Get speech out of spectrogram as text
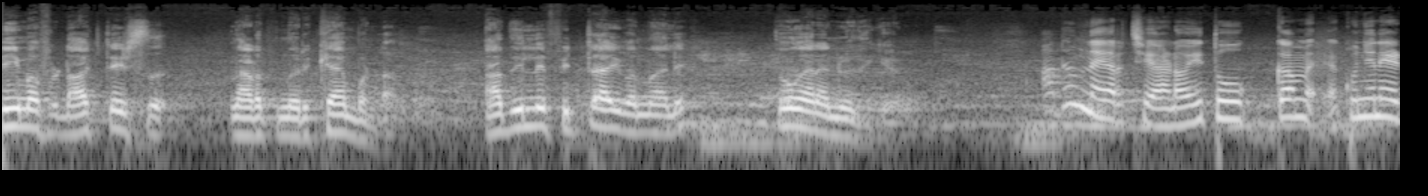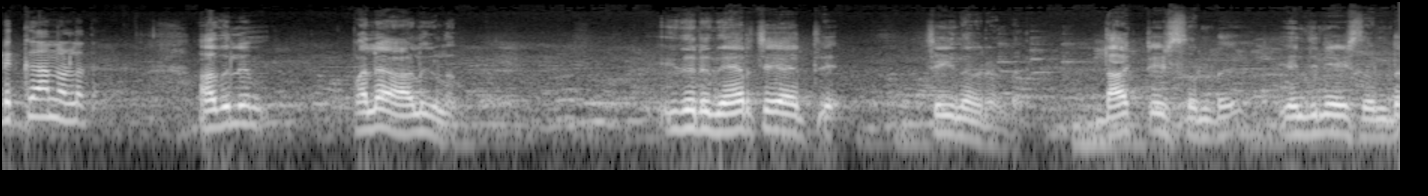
ടീം ഓഫ് ഡോക്ടേഴ്സ് നടത്തുന്ന ഒരു ക്യാമ്പ് ഉണ്ടാകും അതിൽ ഫിറ്റായി വന്നാൽ തൂങ്ങാൻ അനുവദിക്കുക അതും നേർച്ചയാണോ? ഈ തൂക്കം കുഞ്ഞിനെ എടുക്കുക എന്നുള്ളത്? അതിലും പല ആളുകളും ഇതൊരു നേർച്ചയായിട്ട് ചെയ്യുന്നവരുണ്ട്. ഡാക്ടേഴ്സ് ഉണ്ട് എൻജിനീയേഴ്സ് ഉണ്ട്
